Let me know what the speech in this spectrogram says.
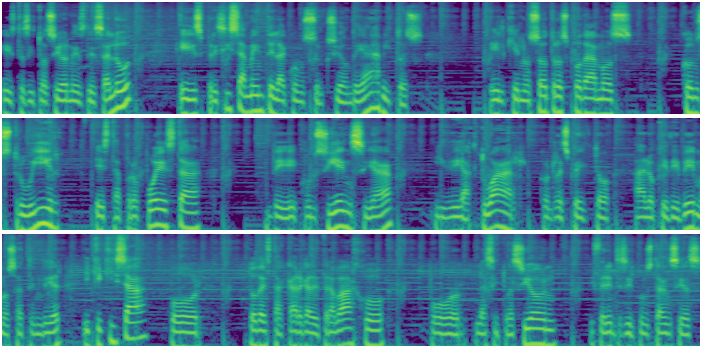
estas situaciones de salud es precisamente la construcción de hábitos, el que nosotros podamos construir esta propuesta de conciencia y de actuar con respecto a lo que debemos atender y que quizá por toda esta carga de trabajo, por la situación, diferentes circunstancias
